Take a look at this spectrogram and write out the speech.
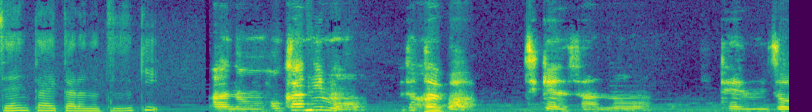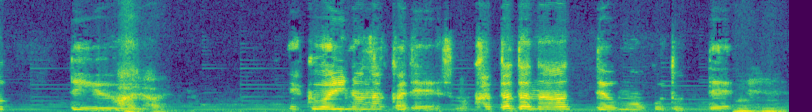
前回からの続きあの他にも例えば、知見さんの天蔵っていうはいはい。役割の中でその型だなって思うことってうんうん。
